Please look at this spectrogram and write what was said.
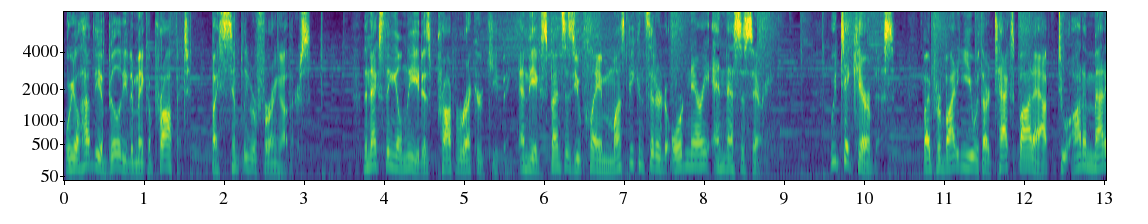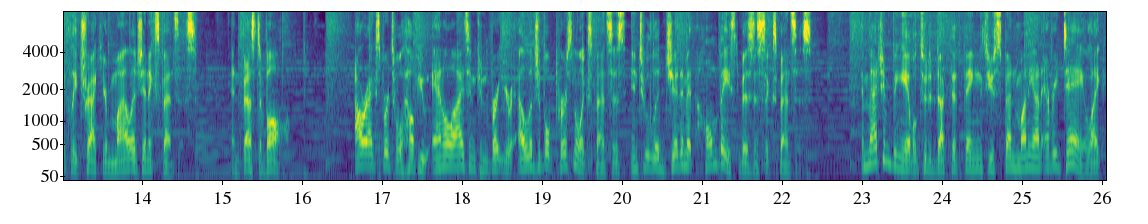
where you'll have the ability to make a profit by simply referring others. The next thing you'll need is proper record keeping, and the expenses you claim must be considered ordinary and necessary. We take care of this by providing you with our TaxBot app to automatically track your mileage and expenses. And best of all, our experts will help you analyze and convert your eligible personal expenses into legitimate home based business expenses. Imagine being able to deduct the things you spend money on every day, like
